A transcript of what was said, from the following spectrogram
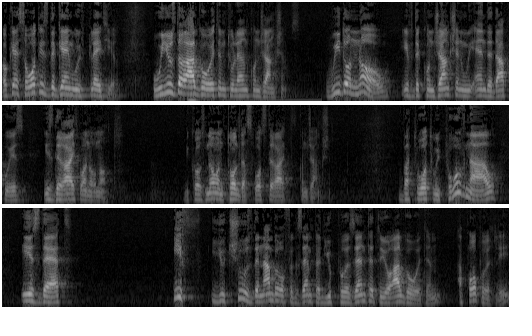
Okay, so what is the game we've played here? We used our algorithm to learn conjunctions. We don't know if the conjunction we ended up with is the right one or not, because no one told us what's the right conjunction. But what we prove now is that if you choose the number of examples you presented to your algorithm appropriately,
